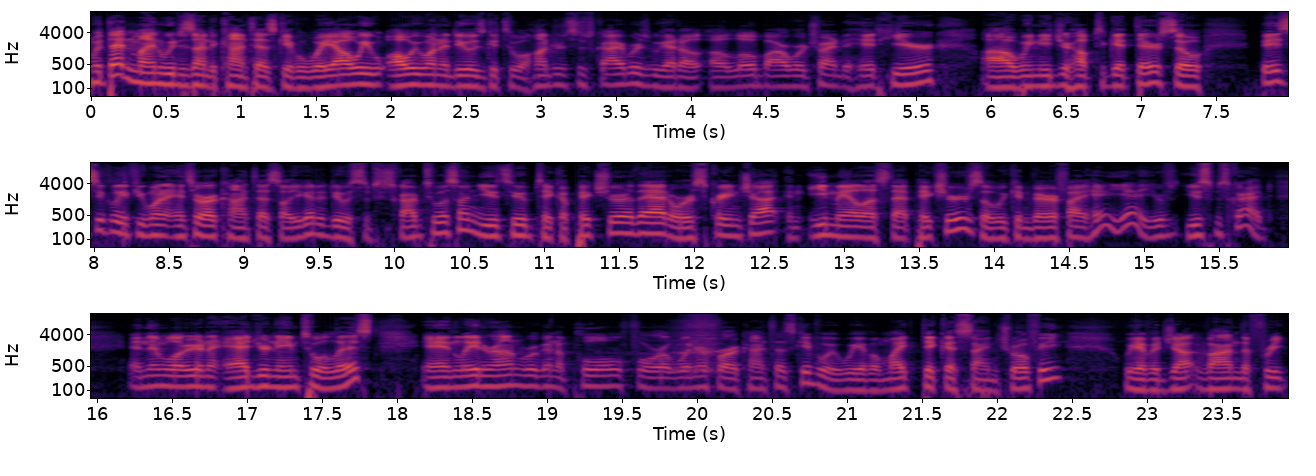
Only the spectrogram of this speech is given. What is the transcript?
with that in mind, we designed a contest giveaway. All we all we want to do is get to 100 subscribers. We got a, a low bar we're trying to hit here. Uh, we need your help to get there. So basically, if you want to enter our contest, all you got to do is subscribe to us on YouTube, take a picture of that or a screenshot, and email us that picture so we can verify. Hey, yeah, you you subscribed. And then we're going to add your name to a list. And later on, we're going to pull for a winner for our contest giveaway. We have a Mike Ditka signed trophy. We have a Jo- Von the Freak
